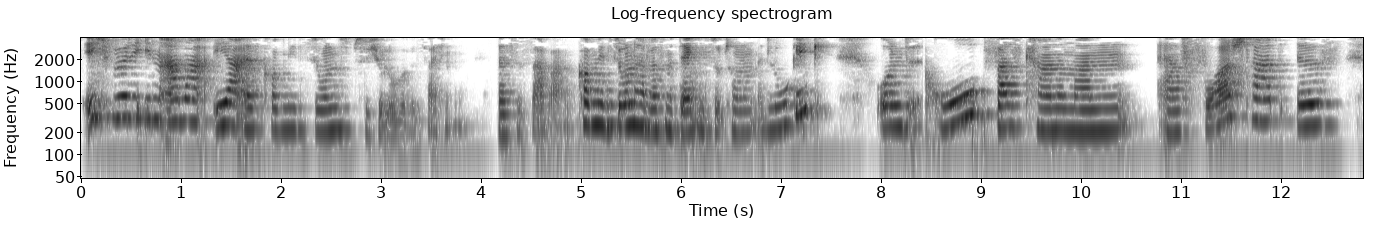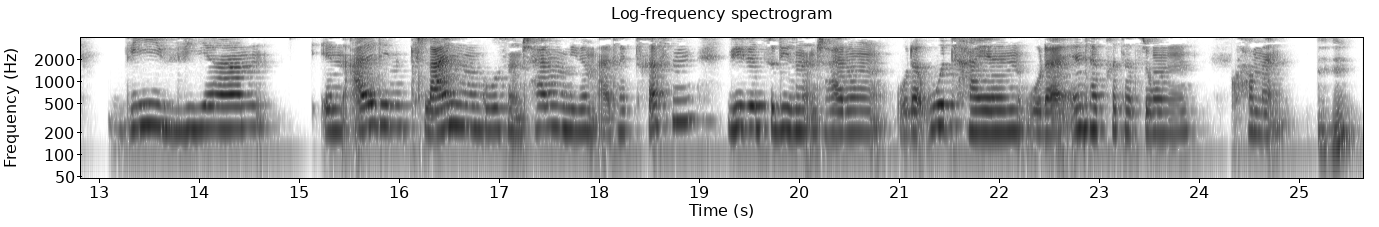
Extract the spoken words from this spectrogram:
Ich würde ihn aber eher als Kognitionspsychologe bezeichnen. Das ist aber, Kognition hat was mit Denken zu tun und mit Logik. Und grob, was Kahnemann erforscht hat, ist, wie wir in all den kleinen und großen Entscheidungen, die wir im Alltag treffen, wie wir zu diesen Entscheidungen oder Urteilen oder Interpretationen kommen. Mhm.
